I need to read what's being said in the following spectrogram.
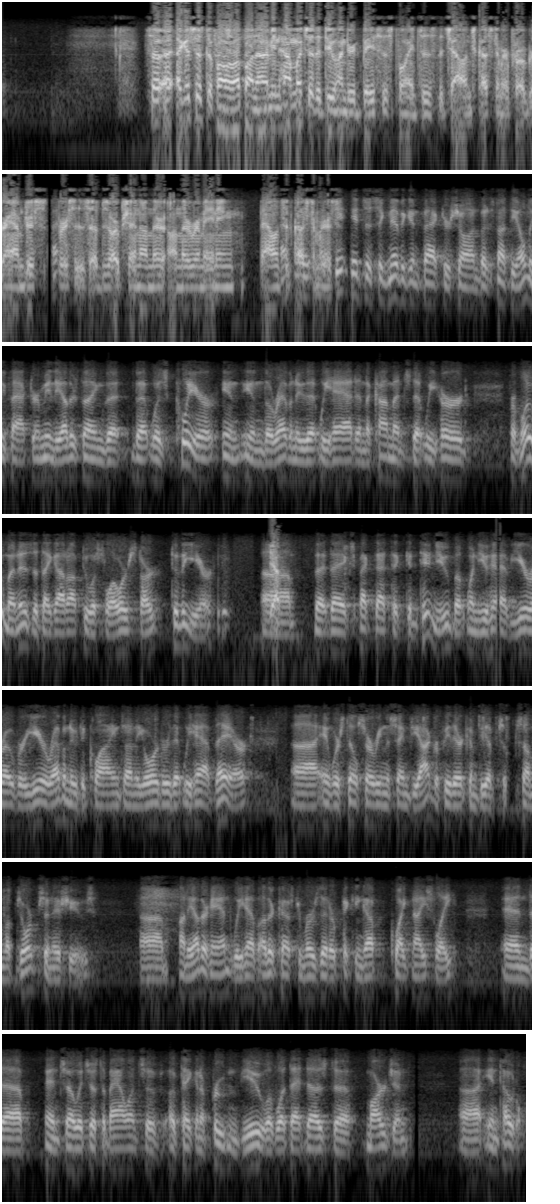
So I guess just to follow up on that, I mean how much of the 200 basis points is the challenge customer program versus absorption on their on the remaining balance of customers? It's a significant factor, Sean, but it's not the only factor. I mean the other thing that was clear in the revenue that we had and the comments that we heard from Lumen is that they got off to a slower start to the year. Yep. Um, they expect that to continue, but when you have year-over-year revenue declines on the order that we have there, uh, and we're still serving the same geography, there can be some absorption issues. Um, on the other hand, we have other customers that are picking up quite nicely. And uh and so it's just a balance of taking a prudent view of what that does to margin uh, in total.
